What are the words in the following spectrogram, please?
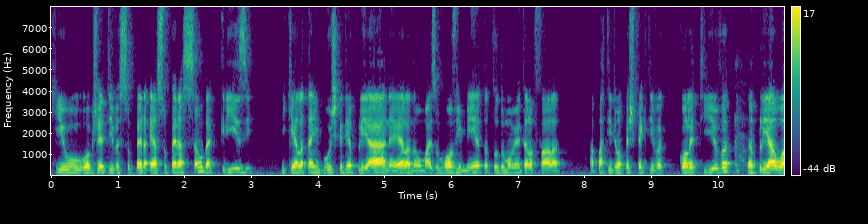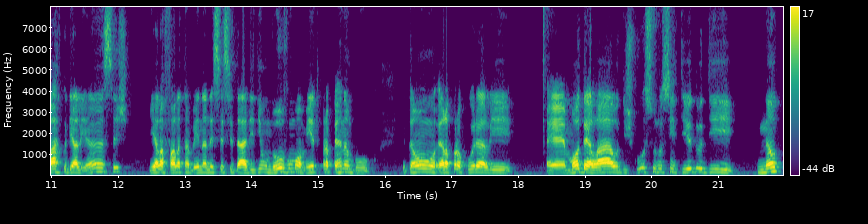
que o objetivo é, supera, é a superação da crise e que ela está em busca de ampliar, né, ela não, mas o movimento, a todo momento ela fala a partir de uma perspectiva coletiva, ampliar o arco de alianças, e ela fala também na necessidade de um novo momento para Pernambuco. Então, ela procura ali é, modelar o discurso no sentido de não,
